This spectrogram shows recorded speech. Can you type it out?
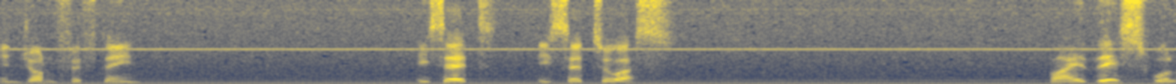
in John 15. He said, he said to us, By this will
